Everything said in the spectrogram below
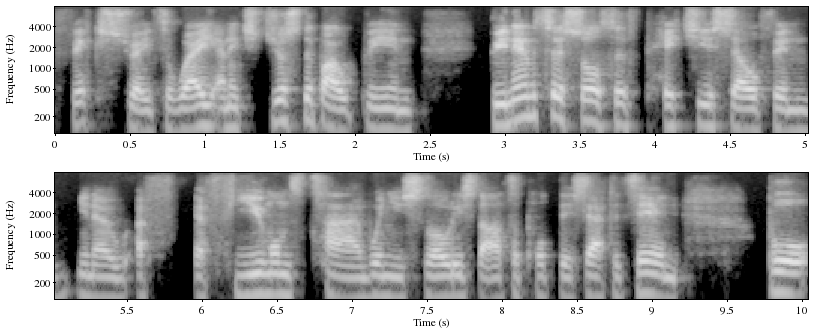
fix straight away, and it's just about being being able to sort of pitch yourself in, you know, a, a few months' time when you slowly start to put this effort in, but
